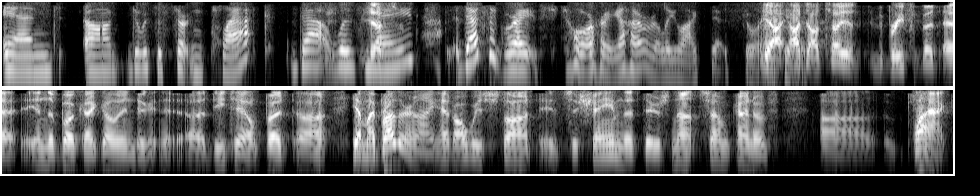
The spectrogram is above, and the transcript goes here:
and um there was a certain plaque that was Yes. made that's a great story i really like that story Yeah. I'll, I'll tell you briefly, but uh, in the book I go into uh, detail. But uh, yeah, my brother and I had always thought it's a shame that there's not some kind of uh, plaque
